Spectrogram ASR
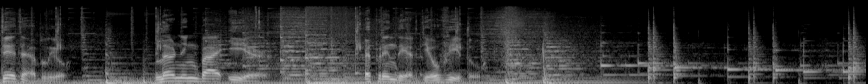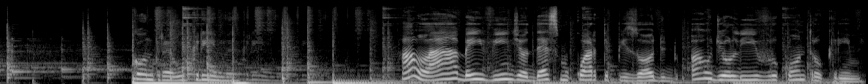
DW Learning by Ear Aprender de ouvido Contra o crime. Olá, bem-vindo ao 14 episódio do audiolivro Contra o Crime,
